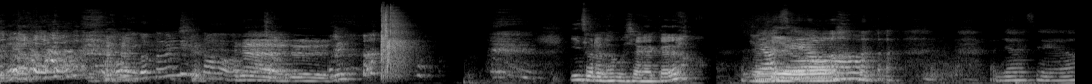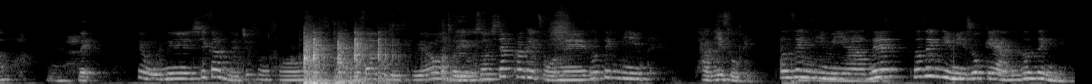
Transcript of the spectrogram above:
어, 이거 떨린다. 하나, 둘, 셋. 인사를 하고 시작할까요? 안녕하세요. 안녕하세요. 선생님 오늘 시간 내주셔서 감사드리고요. 저희 네. 우선 시작하기 전에 선생님 자기소개. 선생님이 하는, 선생님이 소개하는 선생님.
